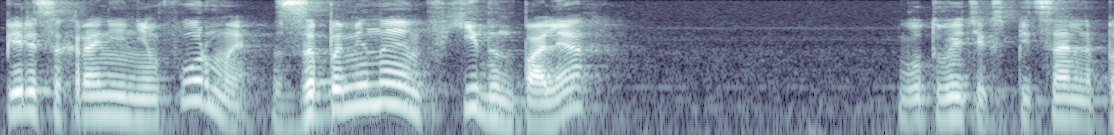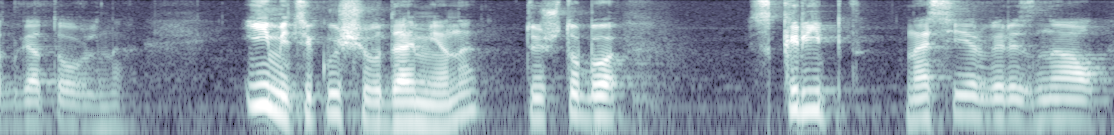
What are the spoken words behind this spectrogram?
перед сохранением формы запоминаем в hidden полях, вот в этих специально подготовленных, имя текущего домена, то есть чтобы скрипт на сервере знал,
